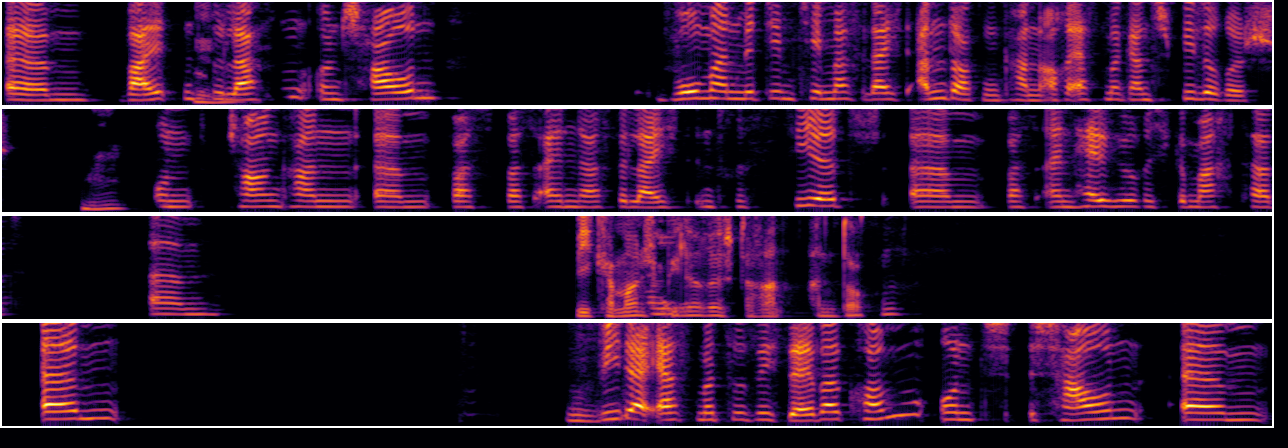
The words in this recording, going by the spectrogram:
ähm, walten mhm. zu lassen und schauen, wo man mit dem Thema vielleicht andocken kann, auch erstmal ganz spielerisch mhm. und schauen kann, ähm, was, was einen da vielleicht interessiert, ähm, was einen hellhörig gemacht hat. Ähm, Wie kann man spielerisch daran andocken? Ähm, wieder erstmal zu sich selber kommen und schauen, ähm,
